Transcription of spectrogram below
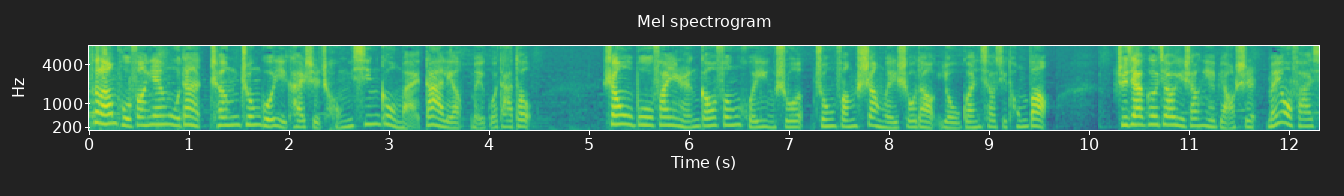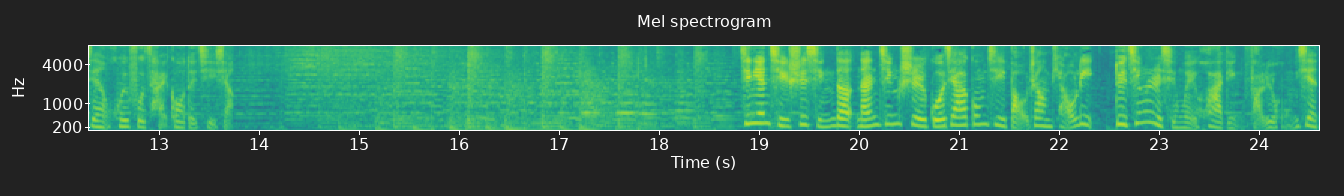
特朗普放烟雾弹，称中国已开始重新购买大量美国大豆。商务部发言人高峰回应说，中方尚未收到有关消息通报。芝加哥交易商也表示，没有发现恢复采购的迹象。今年起施行的《南京市国家公祭保障条例》对今日行为划定法律红线。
